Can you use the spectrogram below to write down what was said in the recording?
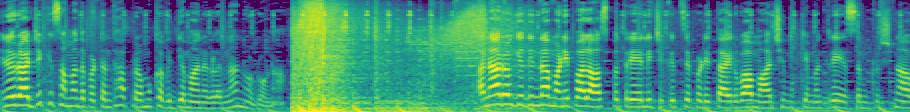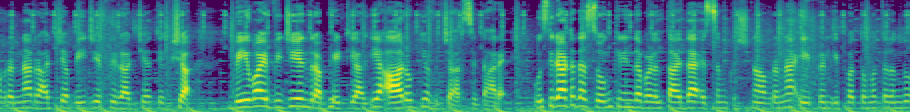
ಇನ್ನು ರಾಜ್ಯಕ್ಕೆ ಸಂಬಂಧಪಟ್ಟಂತಹ ಪ್ರಮುಖ ವಿದ್ಯಮಾನಗಳನ್ನು ನೋಡೋಣ. ಅನಾರೋಗ್ಯದಿಂದ ಮಣಿಪಾಲ ಆಸ್ಪತ್ರೆಯಲ್ಲಿ ಚಿಕಿತ್ಸೆ ಪಡಿತಾ ಇರುವ ಮಾಜಿ ಮುಖ್ಯಮಂತ್ರಿ ಎಸ್ಎಂ ಕೃಷ್ಣ ಅವರನ್ನ ರಾಜ್ಯ ಬಿಜೆಪಿ ರಾಜ್ಯಾಧ್ಯಕ್ಷ ಬೇವಾಯ್ ವಿಜಯೇಂದ್ರ ಭೇಟಿಯಾಗಿ ಆರೋಗ್ಯ ವಿಚಾರಿಸಿದ್ದಾರೆ. ಉಸಿರಾಟದ ಸೋಂಕಿನಿಂದ ಬಳಲ್ತಾ ಇದ್ದ ಎಸ್ಎಂ ಕೃಷ್ಣ ಅವರನ್ನ ಏಪ್ರಿಲ್ ಇಪ್ಪತ್ತೊಂಬತ್ತರಂದು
